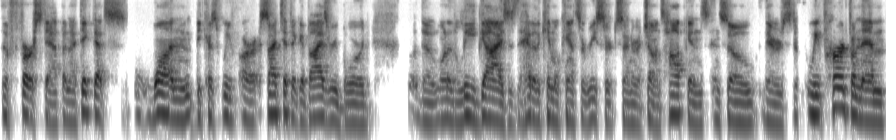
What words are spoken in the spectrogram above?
the first step. And i think that's one because we've our scientific advisory board the one of the lead guys is the head of the Kimmel Cancer Research Center at Johns Hopkins, and so there's we've heard from them.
